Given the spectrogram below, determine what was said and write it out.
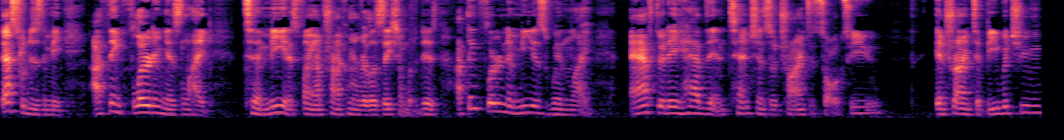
that's what it is to me. I think flirting is like to me, and it's funny. I'm trying to come to realization what it is. I think flirting to me is when like after they have the intentions of trying to talk to you and trying to be with you,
